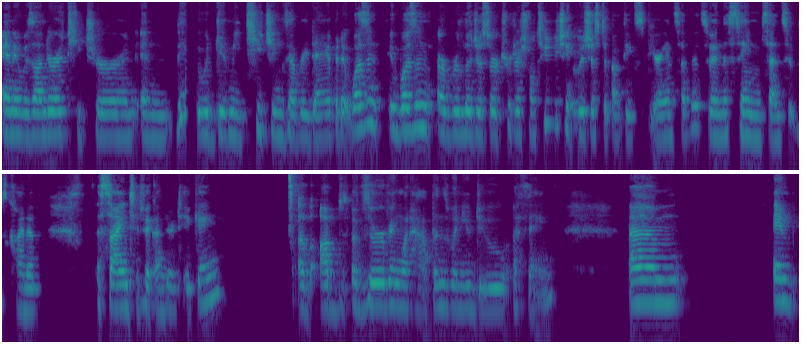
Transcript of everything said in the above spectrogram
and it was under a teacher, and, and they would give me teachings every day. But it wasn't it wasn't a religious or traditional teaching. It was just about the experience of it. So in the same sense, it was kind of a scientific undertaking of ob- observing what happens when you do a thing. Um, and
